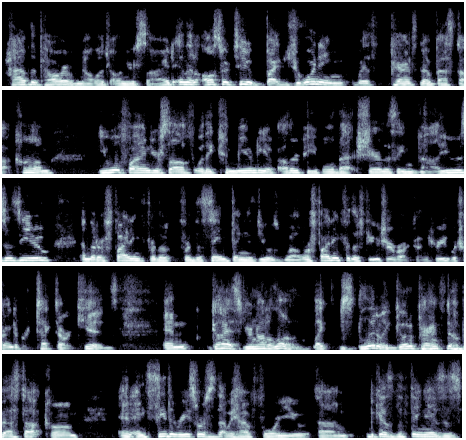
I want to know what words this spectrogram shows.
have the power of knowledge on your side, and then also too by joining with ParentsKnowBest.com, you will find yourself with a community of other people that share the same values as you and that are fighting for the for the same thing as you as well. We're fighting for the future of our country. We're trying to protect our kids. And guys, you're not alone. Like just literally go to parentsknowbest.com and, and see the resources that we have for you. Um, because the thing is, is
